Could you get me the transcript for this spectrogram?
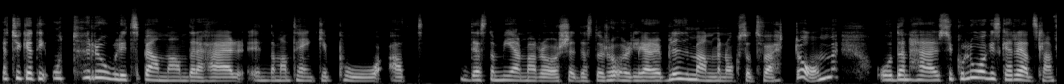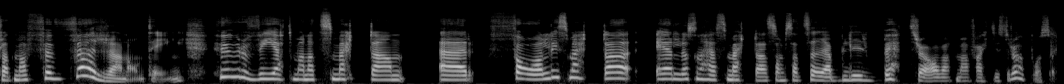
Jag tycker att det är otroligt spännande det här eh, när man tänker på att desto mer man rör sig, desto rörligare blir man, men också tvärtom. Och den här psykologiska rädslan för att man förvärrar någonting. Hur vet man att smärtan är farlig smärta eller sån här smärta som så att säga blir bättre av att man faktiskt rör på sig?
